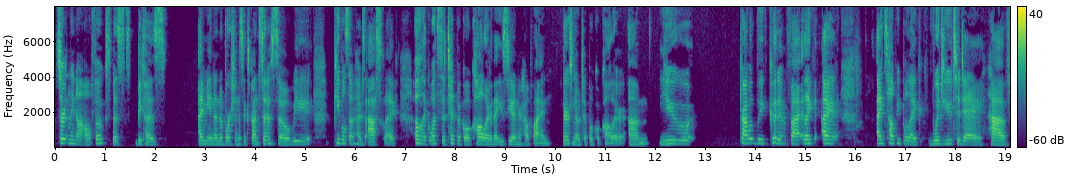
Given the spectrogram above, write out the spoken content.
certainly not all folks, but because I mean, an abortion is expensive. So we, people sometimes ask, like, oh, like, what's the typical caller that you see on your helpline? There's no typical caller. Um, you probably couldn't find, like, I, I tell people, like, would you today have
